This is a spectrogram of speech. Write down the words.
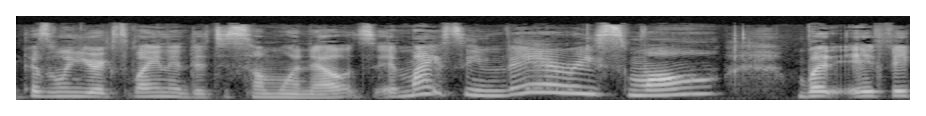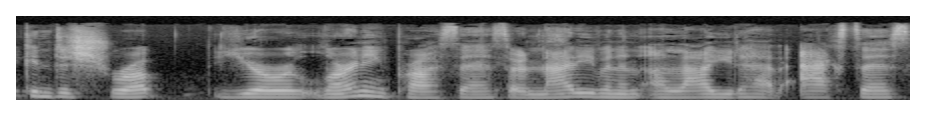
Because when you're explaining it to someone else, it might seem very small, but if it can disrupt your learning process or not even allow you to have access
